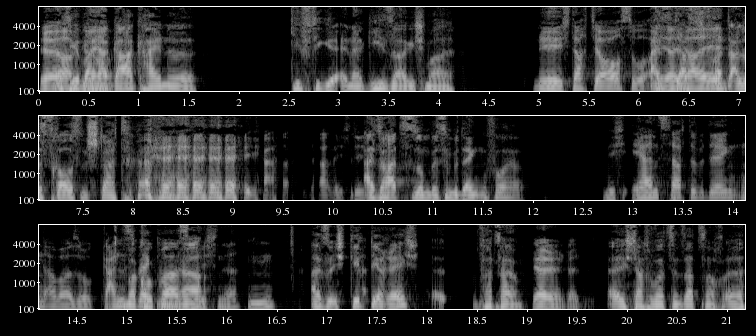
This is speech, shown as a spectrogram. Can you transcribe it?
ja, also hier war ja genau. gar keine giftige Energie, sag ich mal. Nee, ich dachte ja auch so. Also das ei. fand alles draußen statt. ja, da richtig. Also hattest du so ein bisschen Bedenken vorher? nicht ernsthafte Bedenken, aber so ganz Mal weg war es ja. nicht, ne? Mhm. Also ich gebe dir recht. Äh, Verzeihung. Ja, ja, Ich dachte, du wolltest den Satz noch. Äh,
